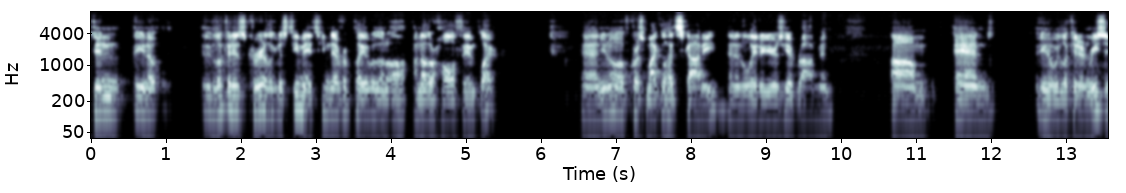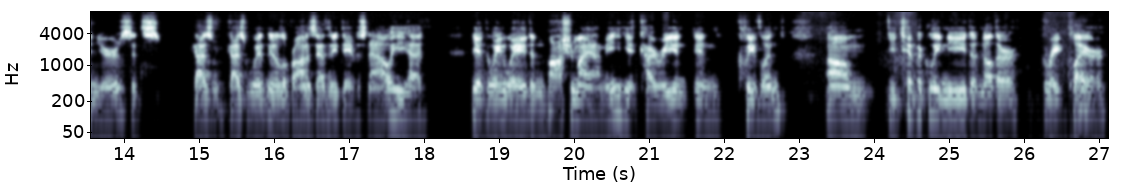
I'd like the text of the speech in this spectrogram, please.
didn't, you know, look at his career, look at his teammates. He never played with an, another Hall of Fame player. And, you know, of course, Michael had Scottie, and in the later years, he had Rodman. Um, and, you know, we look at it in recent years, it's guys, guys win, you know, LeBron is Anthony Davis now. He had, he had Dwyane Wade and Bosh in Miami. He had Kyrie in, in Cleveland. Um, you typically need another great player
